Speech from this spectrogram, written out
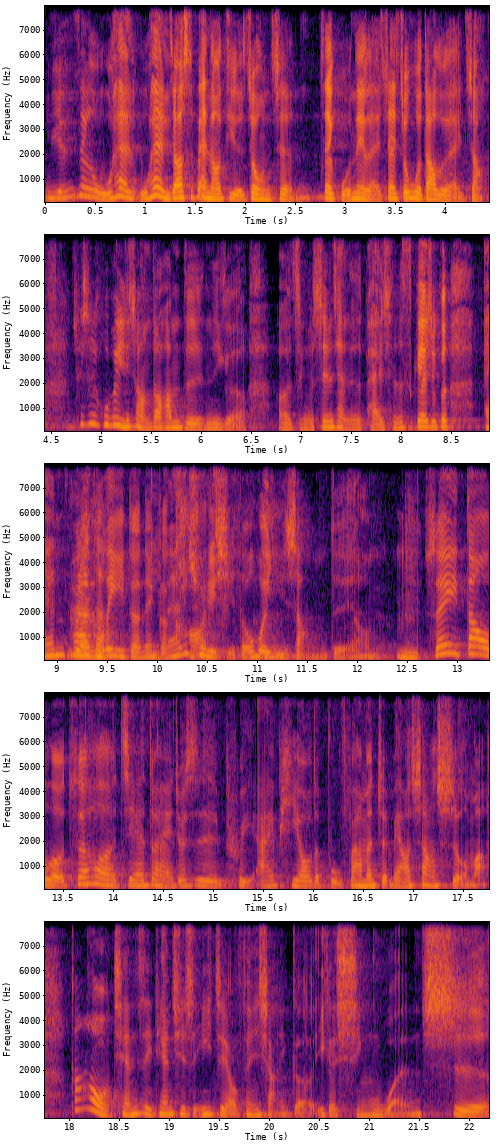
连这个武汉，武汉你知道是半导体的重镇，在国内来，在中国大陆来讲，就是会不会影响到他们的那个呃整个生产的排程的 schedule 跟 end 人力的那个 cost 其实都会影响，对啊，嗯，所以到了最后的阶段，也就是 pre IPO 的部分，他们准备要上市了嘛？刚好前几天其实一姐有分享一个一个新闻，是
